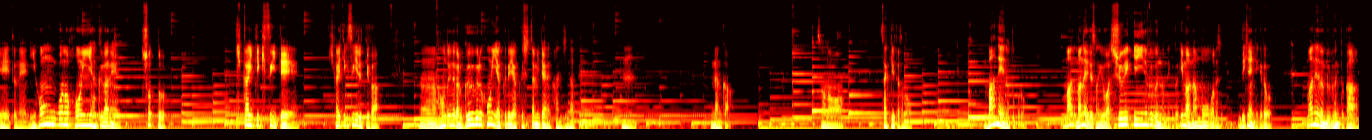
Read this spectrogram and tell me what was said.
えっ、ー、とね、日本語の翻訳がね、ちょっと機械的すぎて、機械的すぎるっていうか、うん、本当にだから Google 翻訳で訳したみたいな感じになってるんだよね。うん。なんか、その、さっき言ったその、マネーのところ、ママネーでその要は収益の部分なんだけど、今は何も私できないんだけど、マネーの部分とか、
